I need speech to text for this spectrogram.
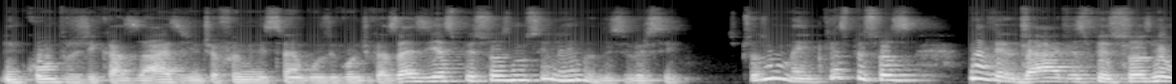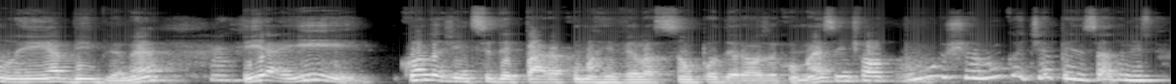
encontros de casais, a gente já foi ministrar em alguns encontros de casais, e as pessoas não se lembram desse versículo. As pessoas não lembram, porque as pessoas, na verdade, as pessoas não leem a Bíblia, né? E aí, quando a gente se depara com uma revelação poderosa como essa, a gente fala, puxa, eu nunca tinha pensado nisso.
